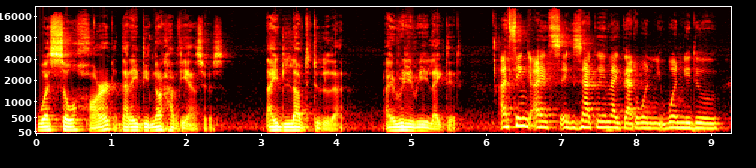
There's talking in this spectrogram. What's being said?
was so hard that I did not have the answers. I loved to do that. I really, really liked it. I think it's exactly like that when you, when you do uh,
